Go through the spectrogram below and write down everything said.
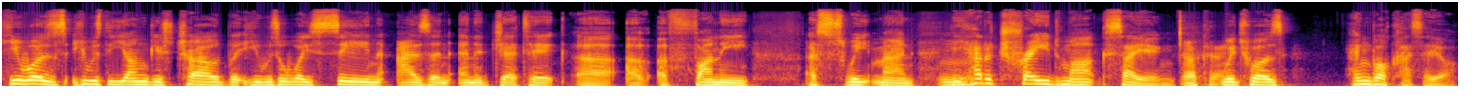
he was he was the youngest child, but he was always seen as an energetic, uh, a, a, funny, a sweet man. Mm. He had a trademark saying, okay. which was "행복하세요."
